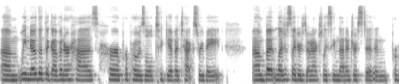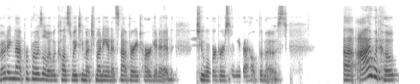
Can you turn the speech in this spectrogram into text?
Um, we know that the governor has her proposal to give a tax rebate, um, but legislators don't actually seem that interested in promoting that proposal. It would cost way too much money and it's not very targeted to workers who need that help the most. Uh, I would hope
